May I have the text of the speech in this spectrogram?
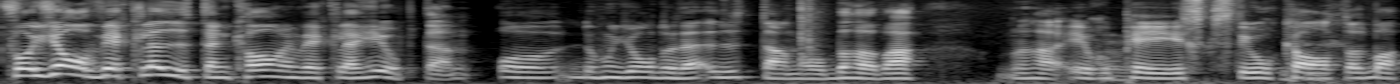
För jag veckla ut den, Karin veckla ihop den och hon gjorde det utan att behöva den här europeisk storkarta. Bara,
